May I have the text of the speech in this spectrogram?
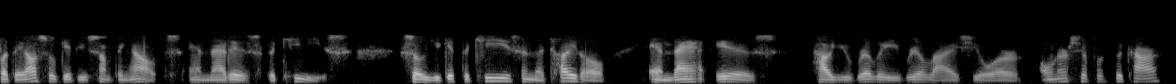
But they also give you something else, and that is the keys. So you get the keys and the title, and that is how you really realize your ownership of the car.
